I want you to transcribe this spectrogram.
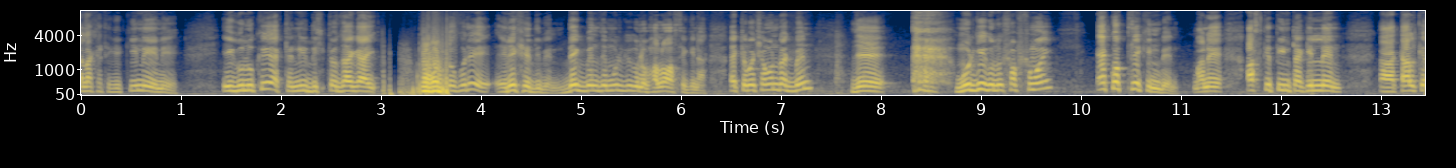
এলাকা থেকে কিনে এনে এগুলোকে একটা নির্দিষ্ট জায়গায় বদ্ধ করে রেখে দিবেন। দেখবেন যে মুরগিগুলো ভালো আছে কিনা। একটা বিষয় মনে রাখবেন যে মুরগিগুলো সবসময় একত্রে কিনবেন। মানে আজকে তিনটা কিনলেন কালকে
